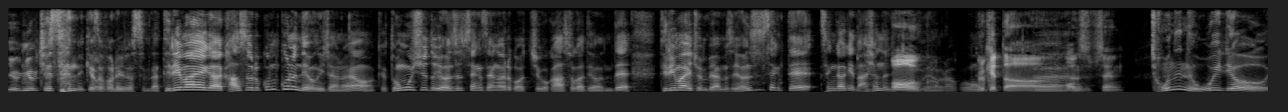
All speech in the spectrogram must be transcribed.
6674님께서 보내주셨습니다. 드림아이가 가수를 꿈꾸는 내용이잖아요. 그 동우 씨도 연습생 생활을 거치고 가수가 되었는데 드림하이 준비하면서 연습생 때 생각이 나셨는지 어, 궁금해요라고. 그렇겠다. 네. 연습생. 저는 오히려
